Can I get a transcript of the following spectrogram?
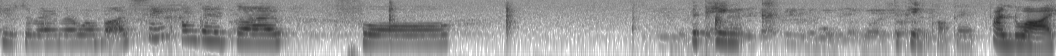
choose the rainbow one, but I think I'm gonna go for the pink, the pink poppet. And why?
